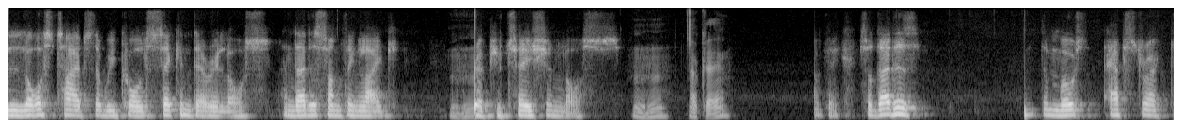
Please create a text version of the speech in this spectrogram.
loss types that we call secondary loss, and that is something like mhm, reputation loss. mhm. okay. Okay, so that is the most abstract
